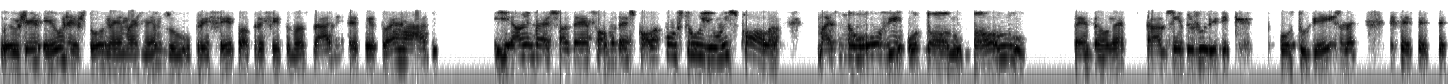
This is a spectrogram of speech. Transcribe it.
eu, eu gestor, né, imaginemos, o, o prefeito a prefeita da cidade interpretou errado, e ao invés de fazer a reforma da escola, construiu uma escola. Mas não houve o dolo. Dolo, perdão, né? Traduzindo jurídico português, né?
